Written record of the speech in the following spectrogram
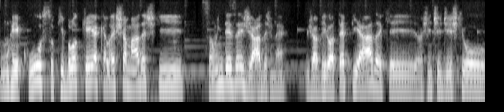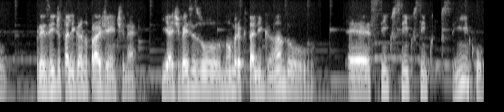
um recurso que bloqueia aquelas chamadas que são indesejadas, né? Já virou até piada que a gente diz que o presídio está ligando para a gente, né? E às vezes o número que está ligando é 5555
